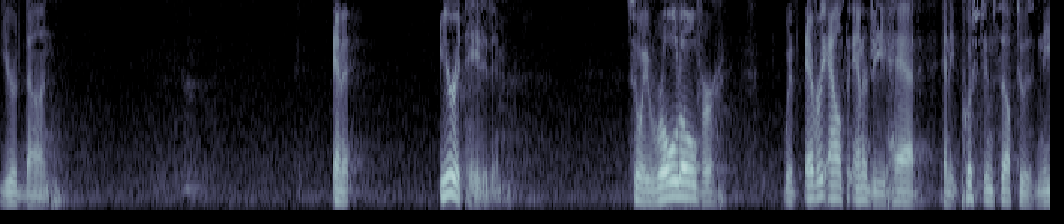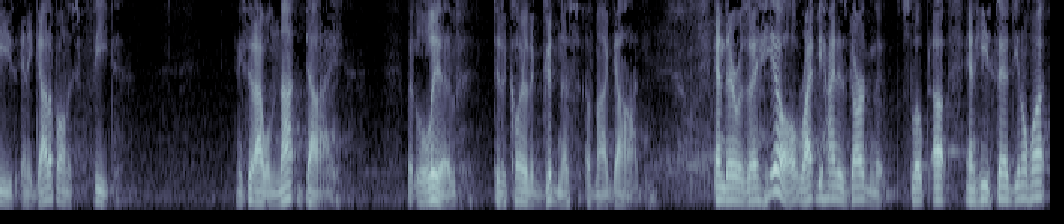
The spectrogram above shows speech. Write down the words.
You're done. And it irritated him. So he rolled over with every ounce of energy he had and he pushed himself to his knees and he got up on his feet. And he said, I will not die, but live to declare the goodness of my God. And there was a hill right behind his garden that sloped up. And he said, you know what?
